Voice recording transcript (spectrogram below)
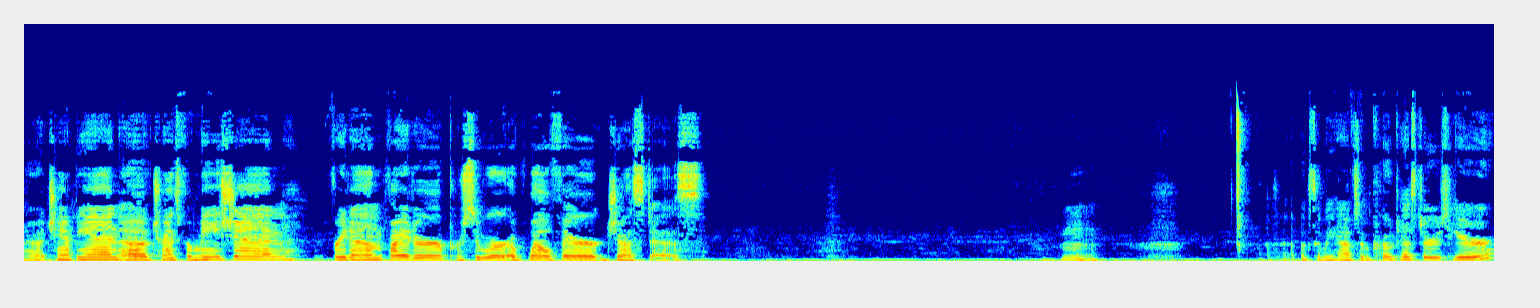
Uh, champion of transformation, freedom, fighter, pursuer of welfare, justice. Hmm. Looks like we have some protesters here.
